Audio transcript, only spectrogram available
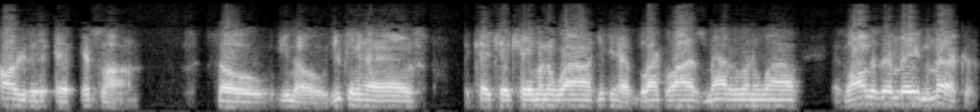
targeted at Islam. So, you know, you can have the KKK running wild, you can have Black Lives Matter running wild. As long as they're made in America,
